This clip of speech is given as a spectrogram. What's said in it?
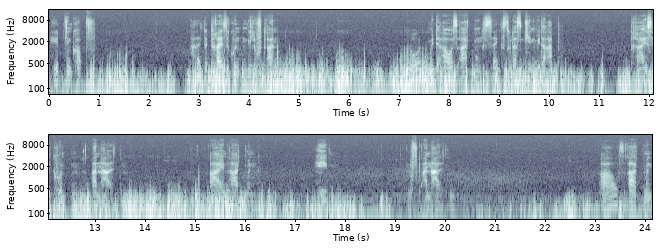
heb den Kopf, halte drei Sekunden die Luft an. Und mit der Ausatmung senkst du das Kinn wieder ab. Drei Sekunden anhalten. Einatmen, heben, Luft anhalten. Ausatmen,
